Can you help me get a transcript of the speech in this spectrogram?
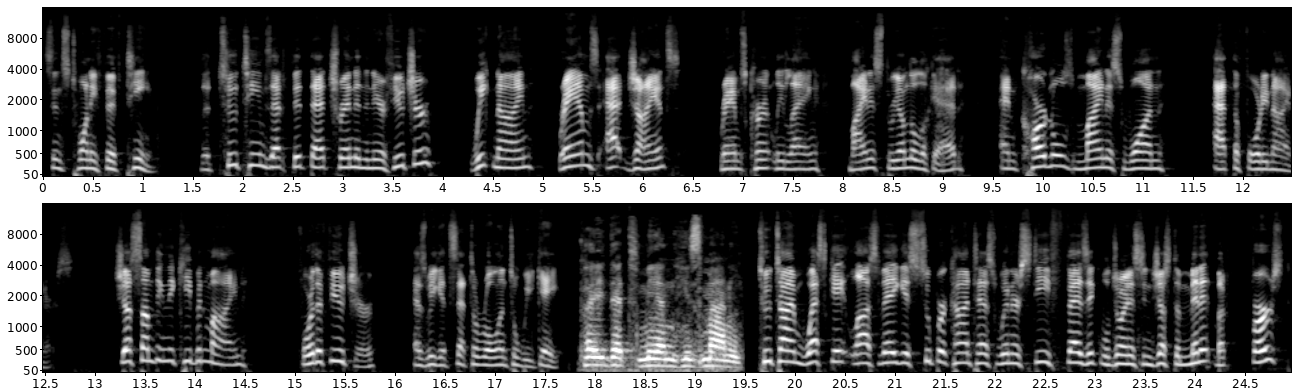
since 2015. The two teams that fit that trend in the near future week 9, Rams at Giants. Rams currently laying minus 3 on the look ahead, and Cardinals minus 1 at the 49ers. Just something to keep in mind for the future as we get set to roll into week 8. Pay that man his money. Two time Westgate Las Vegas Super Contest winner Steve Fezzik will join us in just a minute. But first,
